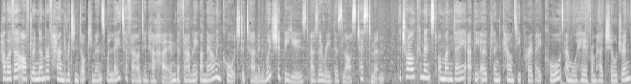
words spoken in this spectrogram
However, after a number of handwritten documents were later found in her home, the family are now in court to determine which should be used as Aretha's last testament. The trial commenced on Monday at the Oakland County Probate Court and will hear from her children,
